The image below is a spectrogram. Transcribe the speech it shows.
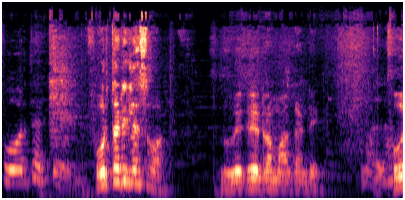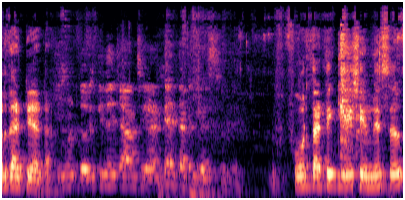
ఫోర్ థర్టీ. ఫోర్ థర్టీకి లేస్తావా? నువ్వే గ్రేట్ రా మాకంటే. ఫోర్ థర్టీ అట. ఫోర్ థర్టీకి లేచి ఏం చేస్తావు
